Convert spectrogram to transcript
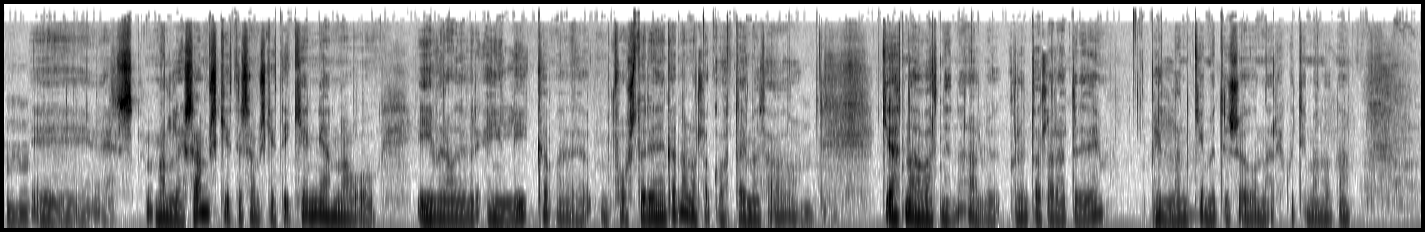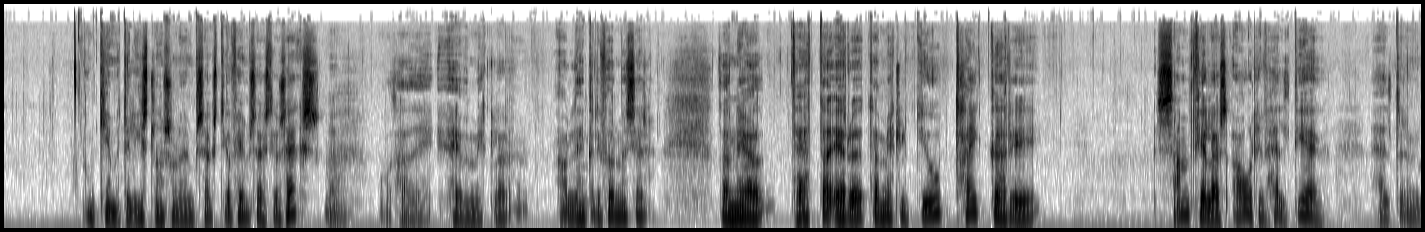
mm -hmm. e, mannleg samskipti samskipti í kynjana og yfir á verið einn líka fóstariðingarna, náttúrulega gott dæmið það og mm -hmm getnaðavarnirna, alveg grundvallaratriði pillan kemur til sögunar eitthvað tíman hóna hún kemur til Ísland svona um 65-66 ja. og það hefur miklar afleðingar í förmið sér þannig að þetta eru þetta miklu djúptækari samfélags áhrif held ég heldur en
